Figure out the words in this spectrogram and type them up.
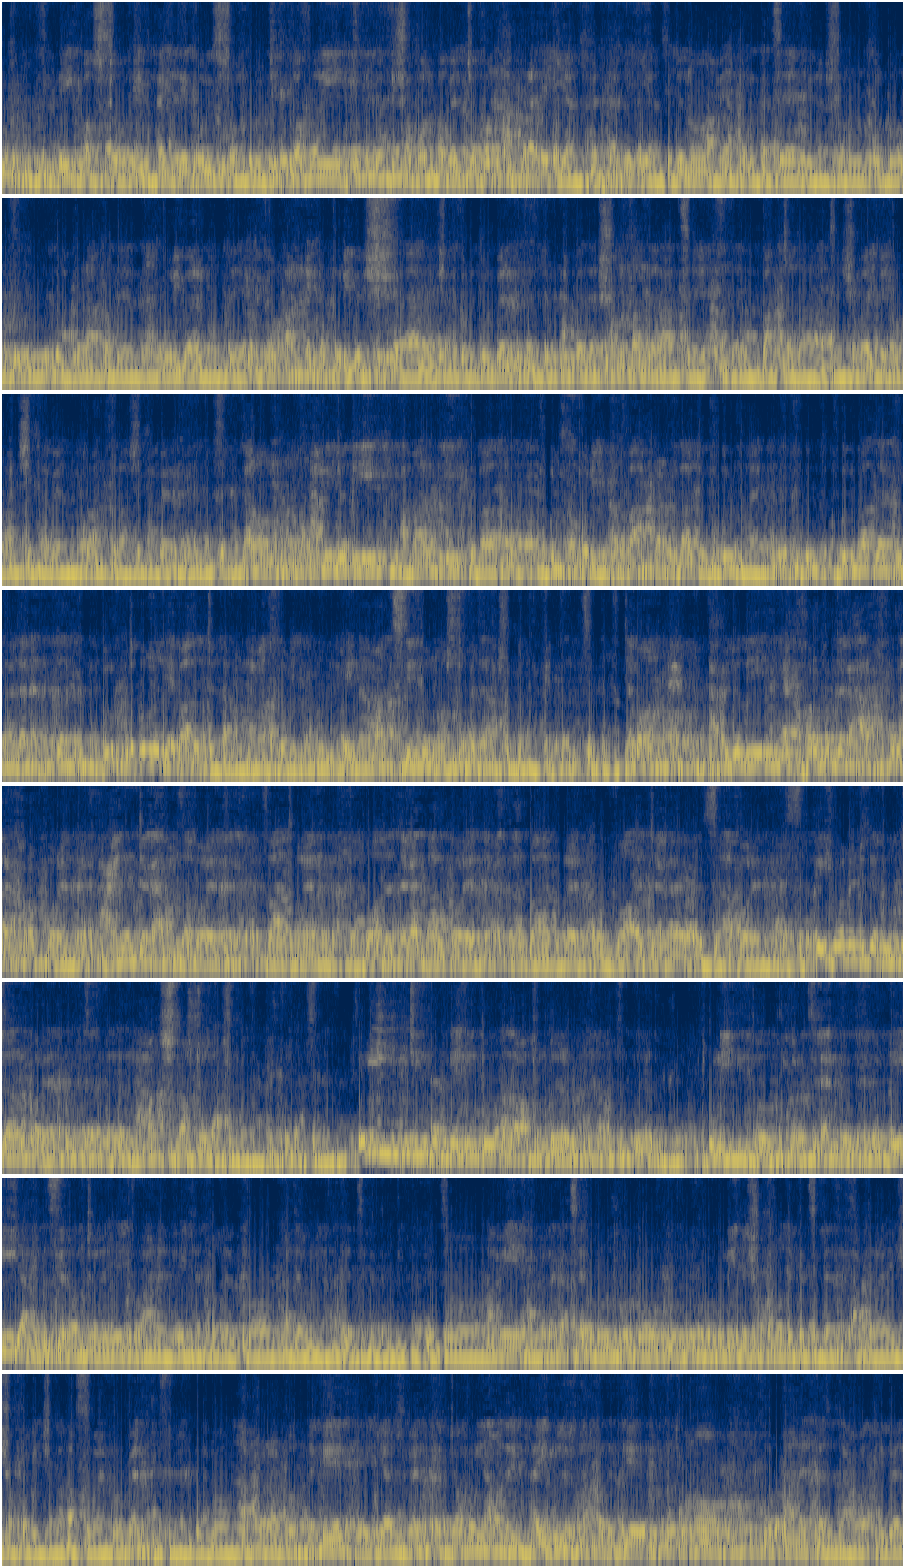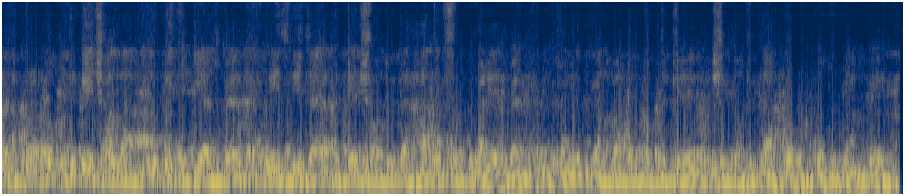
এই কষ্ট, এই ভাইদের এই পরিশ্রমগুলো ঠিক তখনই সফল হবে যখন আপনারা এগিয়ে আসবেন। এই জন্য আমি আপনাদের কাছে বিনষ্ট অনুরোধ একটা একটা পরিবেশ এখানে গড়ে তুলবেন। আপনাদের সন্তান যারা আছে বাচ্চা যারা আছে, সবাইকে কোরআন শিখাবেন, কোরআন তোলা শিখাবেন। কারণ আমি যদি আমার ভুল করি অথবা আপনার যদি ভুল হয় ভুল হওয়ার কি হয় জানেন? গুরুত্বপূর্ণ ইবাদত যেটা আমরা নামাজ পড়ি এই নামাজ কিন্তু নষ্ট হয়ে যাওয়ার আশঙ্কা থাকে। যেমন, আপনি যদি এক হরফের জায়গায় আর আরেক হরফ পড়েন, আইনের জায়গায় হামজা পড়েন, বা ধরেন বদের জায়গায় দাল পড়েন, বা ধরেন এর জায়গায় যা পড়েন এই ধরনের যদি আপনি উচ্চারণ করেন নামাজ নষ্ট হওয়ার আশঙ্কা থাকে। এই চিন্তা থেকে কিন্তু আল্লাহ উনি কিন্তু কি করেছিলেন? এই আপনাদের অঞ্চলে এই কোরআনের এই ক্ষেত্রে বড় কাজে উনি হাত দিয়েছিলেন। তো আমি আপনাদের কাছে অনুরোধ করব, উনি যে স্বপ্ন দেখেছিলেন, আপনারা এই স্বপ্নকে ইনশাল্লাহ বাস্তবায়ন করবেন এবং আপনারা প্রত্যেকে এগিয়ে আসবেন। যখনই আমাদের ভাইগুলো যখন আপনাদেরকে কোনো কোরআনের কাজে দাওয়াত দিবেন, আপনারা প্রত্যেকে ইনশাল্লাহ এগিয়ে আসবেন, নিজ নিজ জায়গা থেকে সহযোগিতার হাত বাড়িয়ে দিবেন। আল্লাহ আপনাদের প্রত্যেককে সেই তফিক দান করুন।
